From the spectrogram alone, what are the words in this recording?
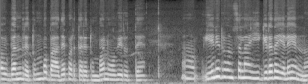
ಅವ್ರು ಬಂದರೆ ತುಂಬ ಬಾಧೆ ಪಡ್ತಾರೆ, ತುಂಬ ನೋವಿರುತ್ತೆ. ಏನಿದ್ರೂ ಒಂದು ಸಲ ಈ ಗಿಡದ ಎಲೆಯನ್ನು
